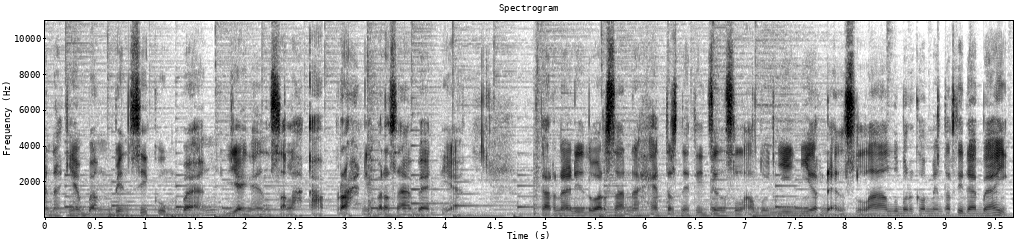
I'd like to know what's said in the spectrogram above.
anaknya Bang Bensi Kumbang. Jangan salah kaprah nih persahabat ya. Karena di luar sana haters netizen selalu nyinyir dan selalu berkomentar tidak baik.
